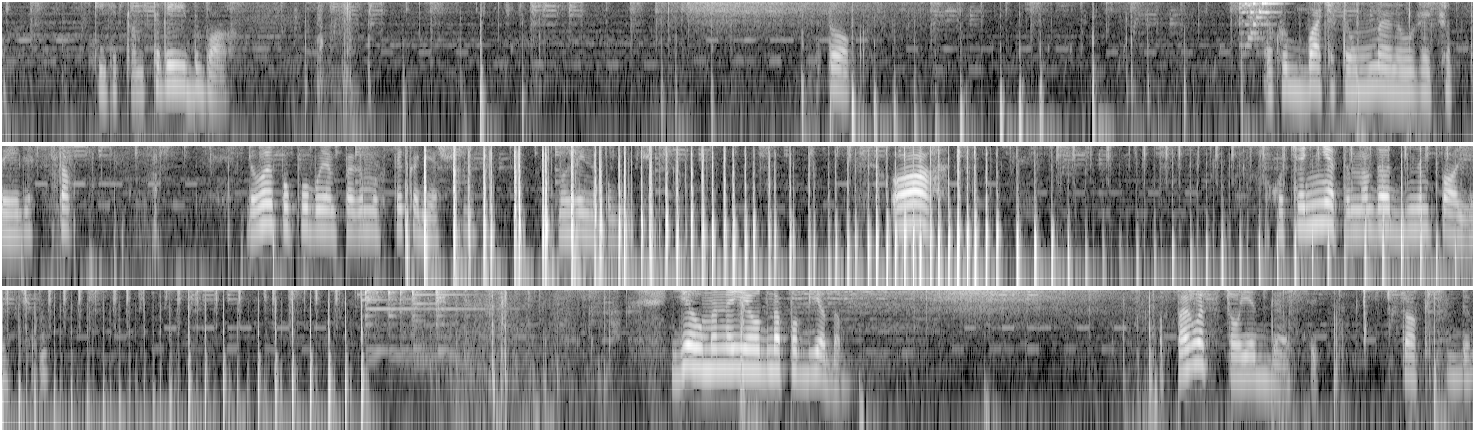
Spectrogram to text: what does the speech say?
скільки там 3,2. Так. Як ви бачите, у мене вже 400. Давай попробуємо перемогти, звісно. Може і не получится. Хоча ні, то треба одним палицем. Є, у мене є одна побіда. А перша стоїть 10. Так собі.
